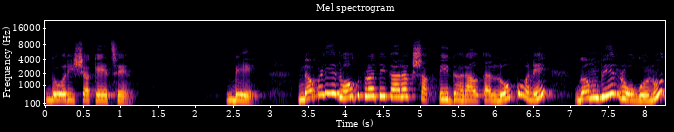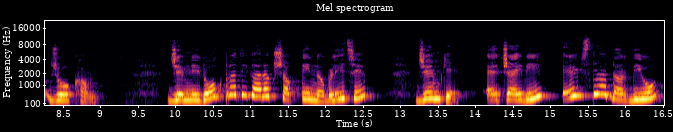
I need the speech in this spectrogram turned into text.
દોરી શકે છે. બે. નબળી રોગ પ્રતિકારક શક્તિ ધરાવતા લોકોને ગંભીર રોગોનું જોખમ. જેમની રોગ પ્રતિકારક શક્તિ નબળી છે, જેમ કે એચઆઈવી એડ્સના દર્દીઓ,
